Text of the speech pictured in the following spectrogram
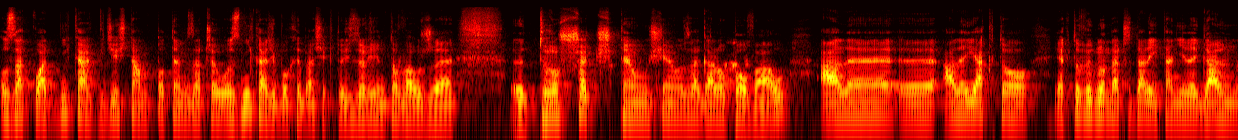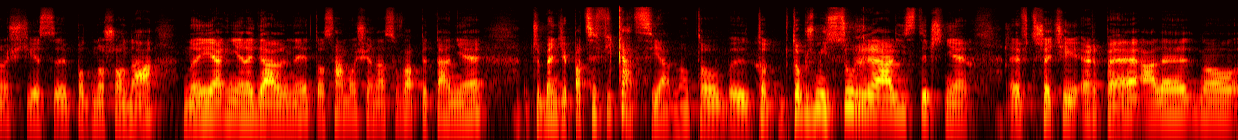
o zakładnikach gdzieś tam potem zaczęło znikać, bo chyba się ktoś zorientował, że e, troszeczkę się zagalopował, ale, e, ale jak, to, jak to wygląda? Czy dalej ta nielegalność jest e, podnoszona? No i jak nielegalny, to samo się nasuwa pytanie, czy będzie pacyfikacja. No to, to, to brzmi surrealistycznie w trzeciej RP, ale no,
